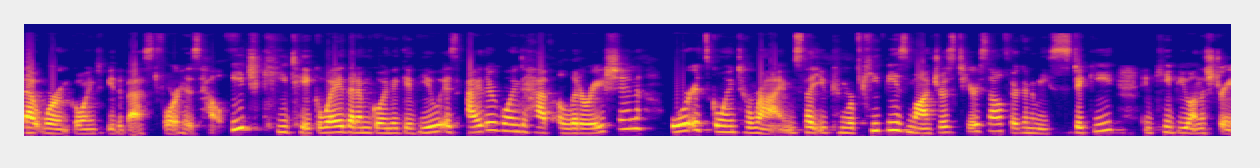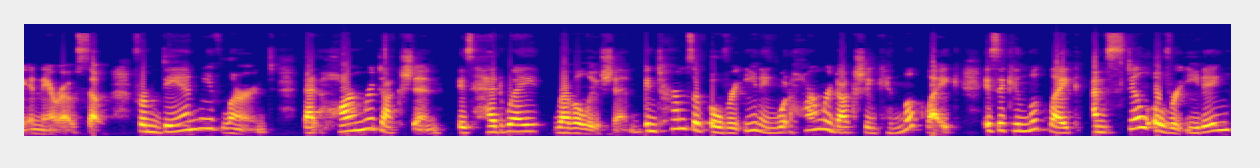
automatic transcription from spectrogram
that weren't going to be the best for his health. Each key takeaway that I'm going to give you is either going to have alliteration or it's going to rhyme so that you can repeat these mantras to yourself. They're going to be sticky and keep you on the straight and narrow. So from Dan, we've learned that harm reduction is headway revolution. In terms of overeating, what harm reduction can look like is it can look like I'm still overeating,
